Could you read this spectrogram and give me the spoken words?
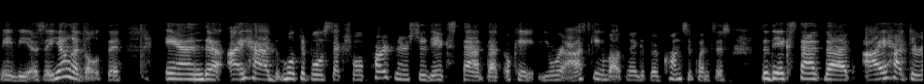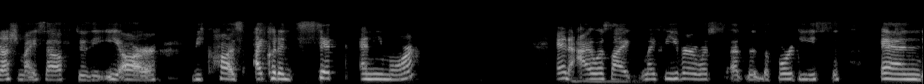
maybe as a young adult and i had multiple sexual partners to the extent that okay you were asking about negative consequences to the extent that I had to rush myself to the ER because I couldn't sit anymore. And I was like, my fever was at the, the 40s and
